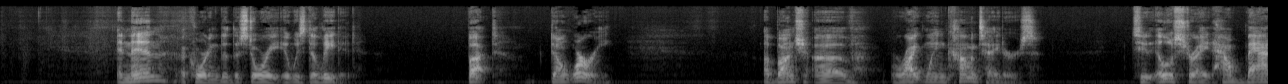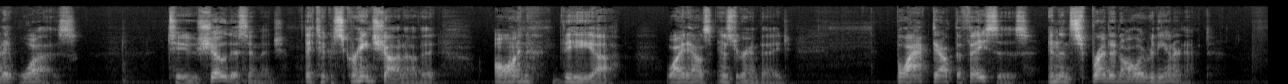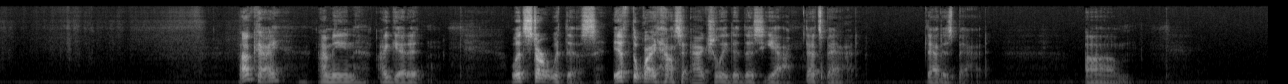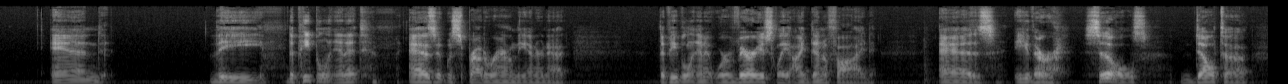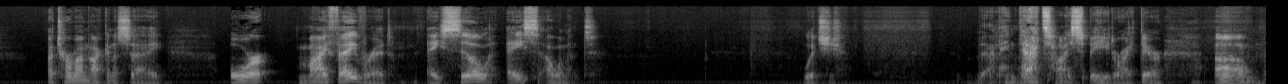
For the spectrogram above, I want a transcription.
And then, according to the story, it was deleted. But don't worry, a bunch of right wing commentators to illustrate how bad it was to show this image. They took a screenshot of it on the uh, White House Instagram page, blacked out the faces, and then spread it all over the internet. Okay, I mean, I get it. Let's start with this. If the White House actually did this, yeah, that's bad. That is bad. Um, and the the people in it, as it was spread around the internet, the people in it were variously identified as either SEALs, Delta, a term I'm not going to say, or my favorite, a SEAL ACE element, which, I mean, that's high speed right there. Um,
